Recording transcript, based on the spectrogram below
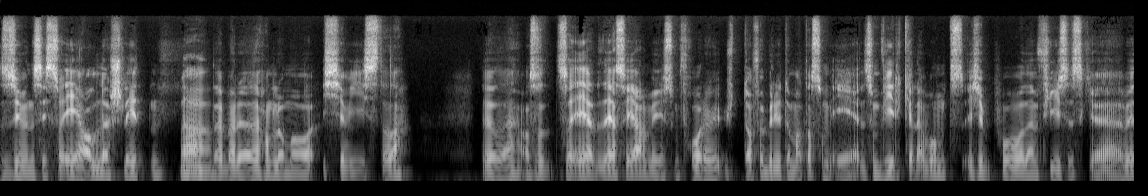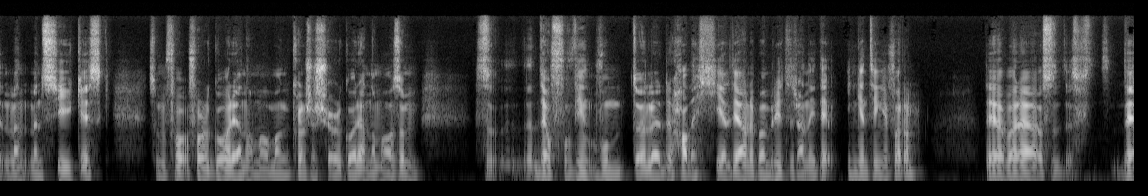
Til syvende og sist så er alle sliten. Ja. Det, bare, det handler om å ikke vise det, da. Det er det. Altså, så er det, det er så jævlig mye som foregår utafor brytematta som, er, som virkelig er vondt. Ikke på den fysiske men, men psykisk. Som fo- folk går gjennom, og man kanskje sjøl går gjennom òg. Det å få vondt eller ha det helt jævlig på en brytetrening, det er jo ingenting i forhold. Det er jo bare altså, det,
